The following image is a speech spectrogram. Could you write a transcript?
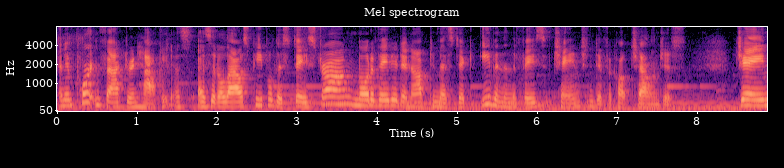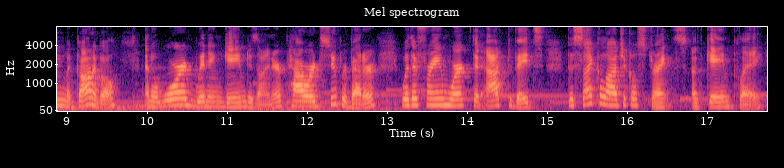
an important factor in happiness as it allows people to stay strong, motivated, and optimistic even in the face of change and difficult challenges. Jane McGonigal, an award winning game designer, powered Super Better with a framework that activates the psychological strengths of gameplay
